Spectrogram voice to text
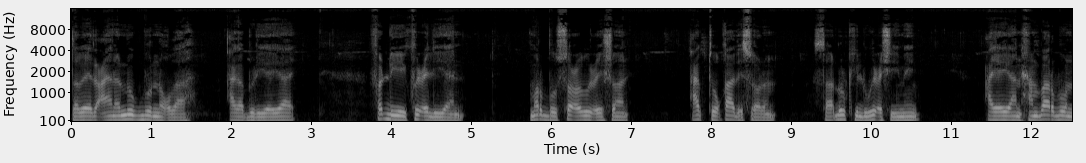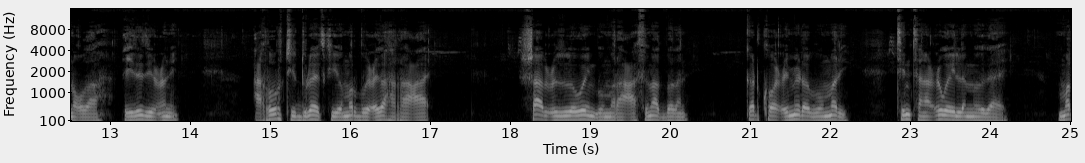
Dabeed caananuug buu noqdaa cagabidhyayaay fadhigay ku celiyaan mar buu socod u ciishoon. Cagtuu qaad is odhan saa dhulkii lagu ceshiimeyn cayayaan xambaar buu noqdaa ciidadii cuni. Carruurtii duleedkiiyo mar buu cidaha raacaa shaab cududo weyn buu maraa caafimaad badan. Gadhkoo cimidha buu mari. Tintana cugay la moodaay. Mar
